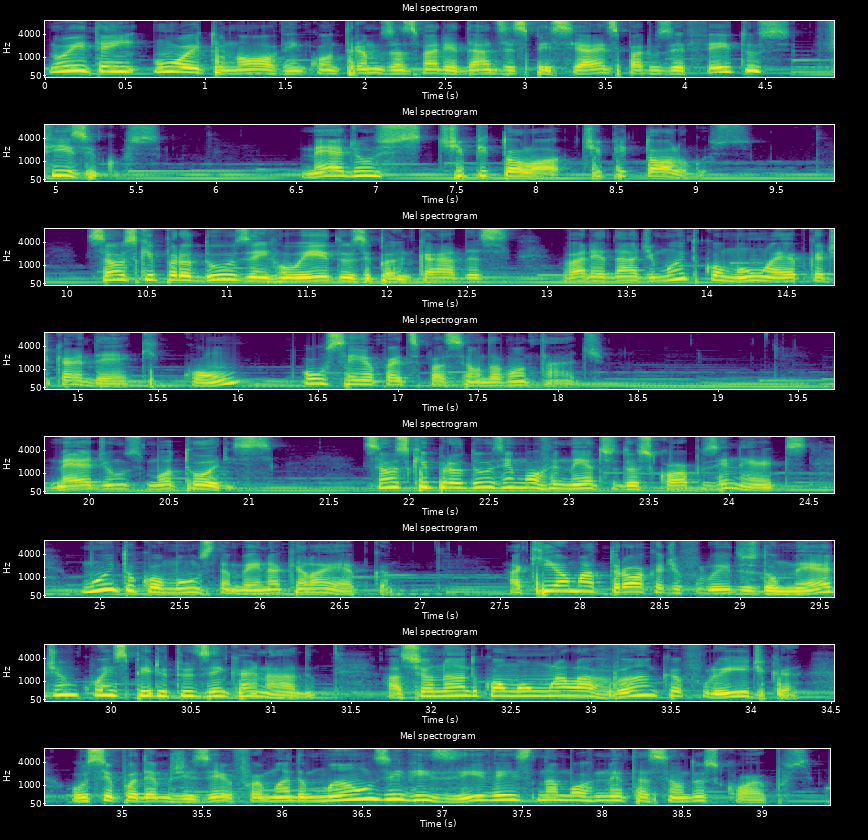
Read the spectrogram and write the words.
No item 189 encontramos as variedades especiais para os efeitos físicos. Médiuns tipitólogos são os que produzem ruídos e pancadas, variedade muito comum à época de Kardec, com ou sem a participação da vontade. Médiums motores são os que produzem movimentos dos corpos inertes, muito comuns também naquela época. Aqui é uma troca de fluidos do médium com o espírito desencarnado, acionando como uma alavanca fluídica, ou se podemos dizer, formando mãos invisíveis na movimentação dos corpos.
